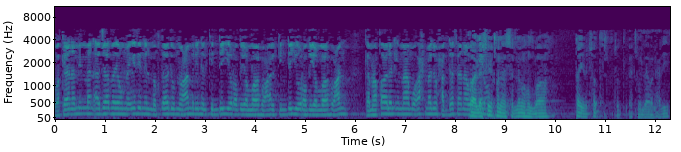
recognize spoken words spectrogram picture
وكان ممن أجاب يومئذ المقداد بن عمرو الكندي رضي الله عنه الكندي رضي الله عنه كما قال الإمام أحمد حدثنا قال شيخنا سلمه الله. طيب تفضل تفضل أكمل الله والحديث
